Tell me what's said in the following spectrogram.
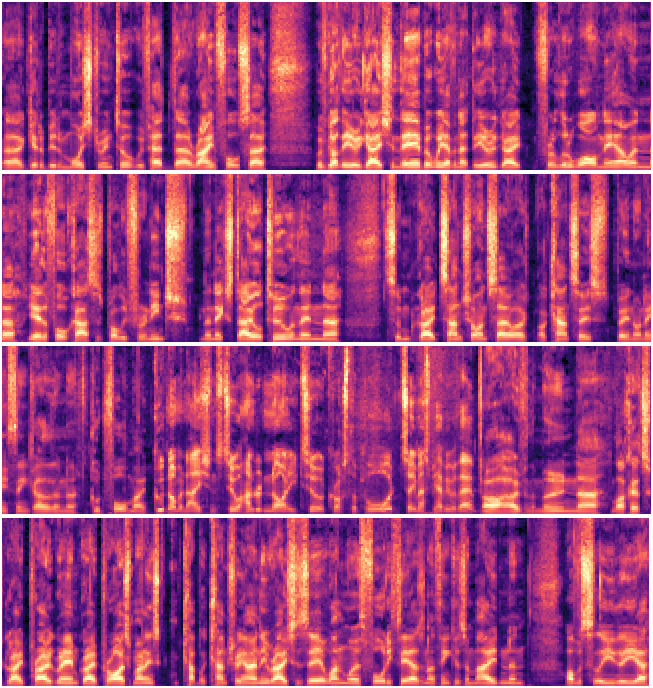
uh, get a bit of moisture into it, we've had rainfall. So we've got the irrigation there, but we haven't had to irrigate for a little while now. And uh, yeah, the forecast is probably for an inch the next day or two, and then uh, some great sunshine. So I, I, can't see us being on anything other than a good fall, mate. Good nominations too, 192 across the board. So you must be happy with that. Oh, over the moon! Uh, like that's a great program, great prize money. A couple of country only races there. One worth 40,000, I think, as a maiden, and obviously the uh,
